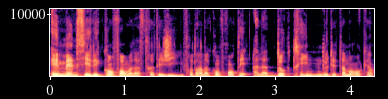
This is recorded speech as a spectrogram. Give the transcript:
Et même si elle est conforme à la stratégie, il faudra la confronter à la doctrine de l'État marocain.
